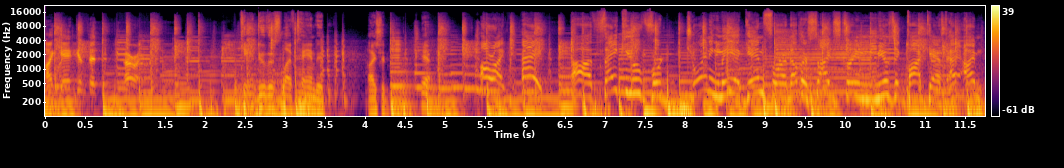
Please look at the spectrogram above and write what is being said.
I can't get the. All right. Can't do this left-handed. I should. Yeah. All right. Hey, uh, thank you for joining me again for another Side Stream Music Podcast. I, I'm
